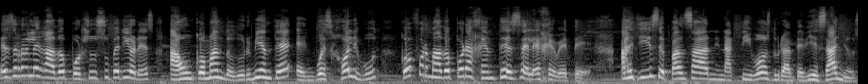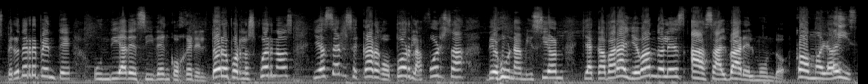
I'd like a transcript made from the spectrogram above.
es relegado por sus superiores a un comando durmiente en West Hollywood conformado por agentes LGBT. Allí se pasan inactivos durante 10 años, pero de repente un día deciden coger el toro por los cuernos y hacerse cargo por la fuerza de una misión que acabará llevándoles a salvar el mundo. Como lo oís,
